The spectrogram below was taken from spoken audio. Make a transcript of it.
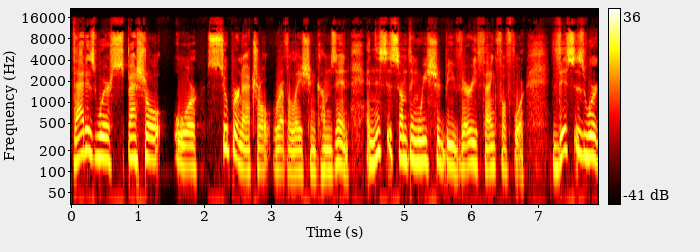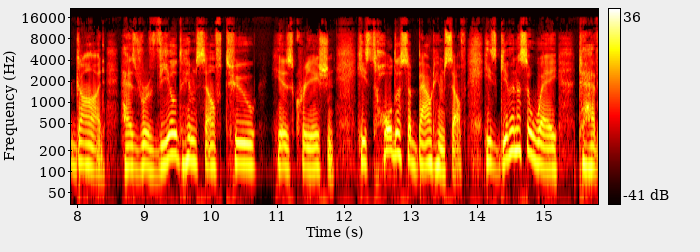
That is where special or supernatural revelation comes in. And this is something we should be very thankful for. This is where God has revealed himself to his creation. He's told us about himself. He's given us a way to have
